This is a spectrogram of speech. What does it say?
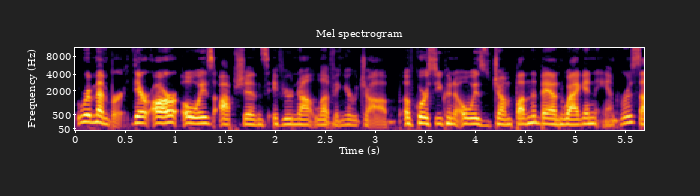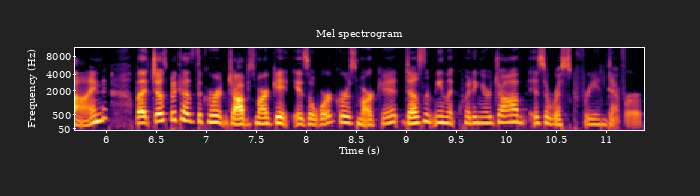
remember, there are always options if you're not loving your job. Of course, you can always jump on the bandwagon and resign, but just because the current jobs market is a worker's market doesn't mean that quitting your job is a risk free endeavor.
